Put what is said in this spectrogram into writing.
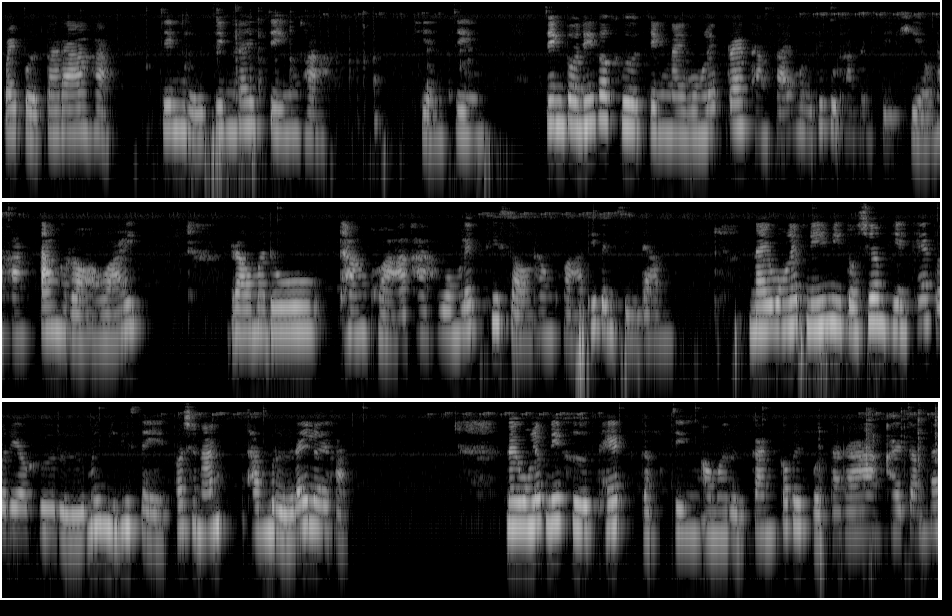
ไปเปิดตารางค่ะ จริงหรือจริงได้จริงค่ะ เขียนจริง จริงตัวนี้ก็คือจริงในวงเล็บแรกทางซ้ายมือที่ครูทำเป็นสีเขียวนะคะ ตั้งรอเอาไว้ เรามาดูทางขวาค่ะ วงเล็บที่ 2 ทางขวาที่เป็นสีดำ ในวงเล็บนี้มีตัวเชื่อมเพียงแค่ตัวเดียวคือ หรือไม่มีนิเศษ เพราะฉะนั้นทำหรือได้เลยค่ะ ในวงเล็บนี้คือเท็จกับจริงเอามาหรือกันก็ไปเปิดตาราง ใครจำได้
